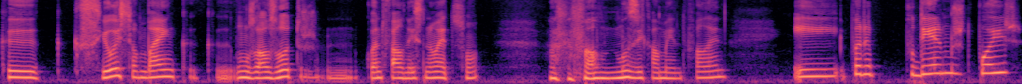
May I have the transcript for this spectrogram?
que, que se ouçam bem, que, que, uns aos outros. Quando falo nisso, não é de som, falo musicalmente falando, e para podermos depois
